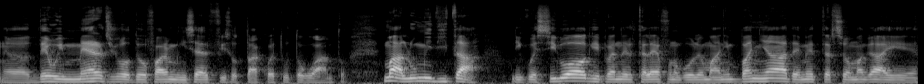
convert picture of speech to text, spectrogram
eh, devo immergerlo devo farmi i selfie sott'acqua e tutto quanto ma l'umidità di questi luoghi, prendere il telefono con le mani bagnate, metterselo magari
